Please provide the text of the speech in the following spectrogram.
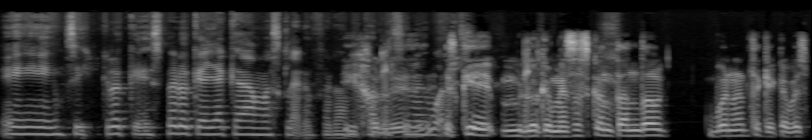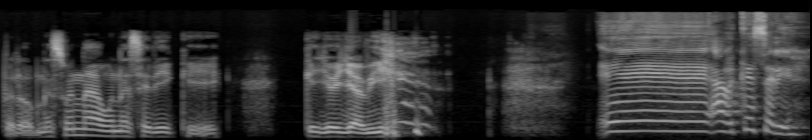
Eh, sí, creo que espero que haya quedado más claro. Perdón, por Híjole, es que lo que me estás contando, bueno, ahorita que acabes, pero me suena a una serie que, que yo ya vi. Eh, a ver, ¿qué serie?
